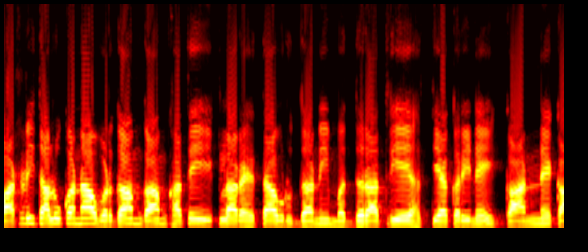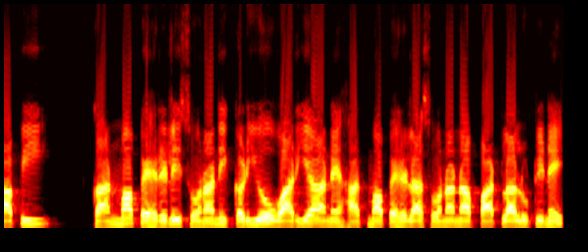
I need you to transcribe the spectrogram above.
પાટડી તાલુકાના વડગામ ગામ ખાતે એકલા રહેતા વૃદ્ધાની મધ્યરાત્રિએ હત્યા કરીને કાનને કાપી, કાનમાં પહેરેલી સોનાની કડીઓ વારિયા અને હાથમાં પહેરેલા સોનાના પાટલા લૂંટીને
